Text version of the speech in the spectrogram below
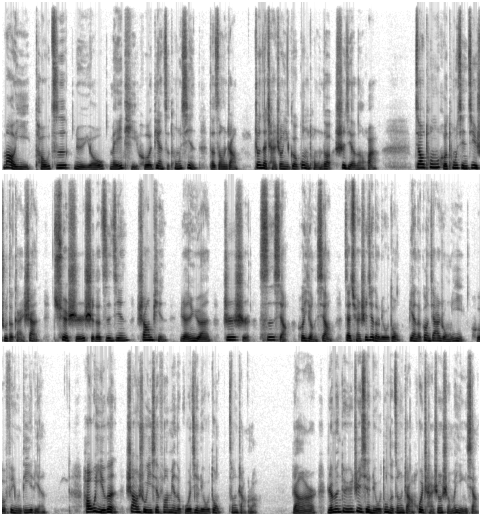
贸易、投资、旅游、媒体和电子通信的增长，正在产生一个共同的世界文化。交通和通信技术的改善确实使得资金、商品、人员、知识、思想和影像在全世界的流动变得更加容易和费用低廉。毫无疑问，上述一些方面的国际流动增长了。然而，人们对于这些流动的增长会产生什么影响，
